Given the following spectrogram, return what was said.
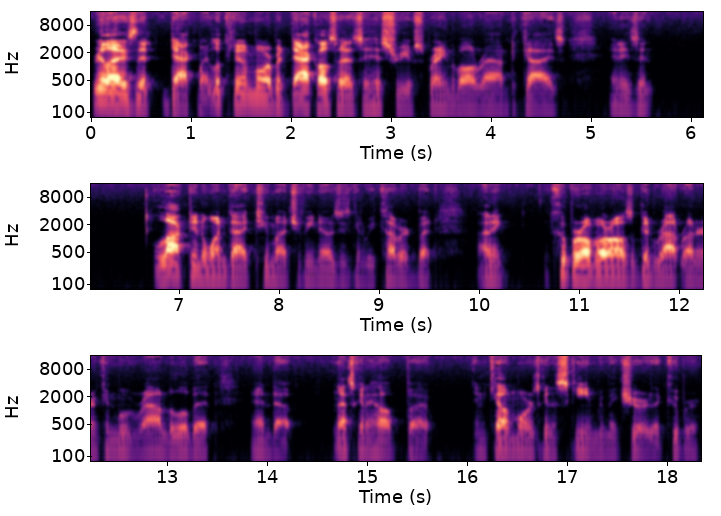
realize that Dak might look to him more, but Dak also has a history of spraying the ball around to guys and isn't locked into one guy too much if he knows he's going to be covered. But I think Cooper overall is a good route runner and can move around a little bit, and uh, that's going to help. Uh, and Kellen Moore is going to scheme to make sure that Cooper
